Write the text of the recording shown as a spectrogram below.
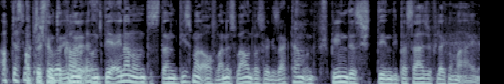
ob das Ob wirklich das stimmt. ist. Und wir erinnern uns dann diesmal auch, wann es war und was wir gesagt haben und spielen das, den, die Passage vielleicht nochmal ein.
